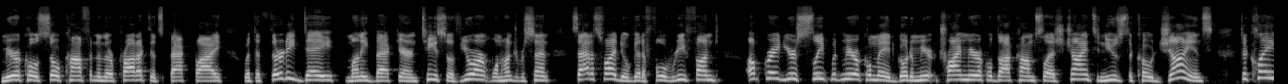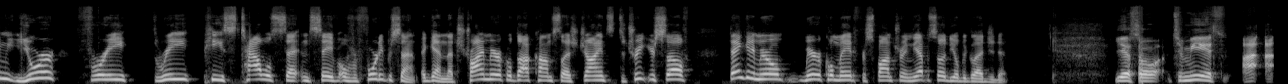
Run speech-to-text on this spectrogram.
Miracle is so confident in their product, it's backed by with a 30-day money-back guarantee. So if you aren't 100% satisfied, you'll get a full refund. Upgrade your sleep with Miracle Made. Go to mir- trymiracle.com slash giants and use the code GIANTS to claim your free three-piece towel set and save over 40%. Again, that's trymiracle.com slash giants to treat yourself. Thank you to Miracle, Miracle Made for sponsoring the episode. You'll be glad you did. Yeah, so to me, it's I, I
